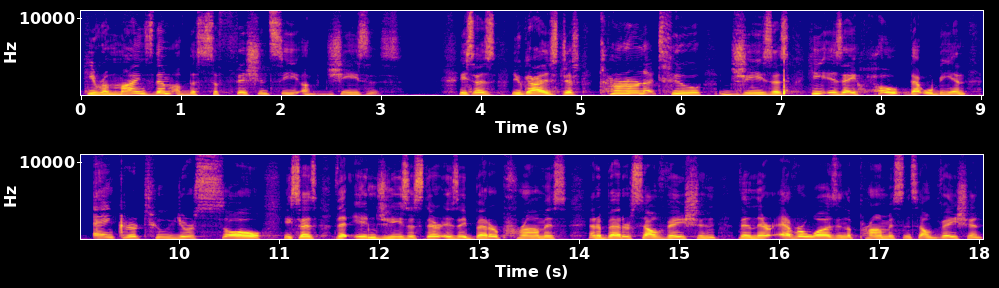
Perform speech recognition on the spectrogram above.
he reminds them of the sufficiency of Jesus. He says, You guys, just turn to Jesus. He is a hope that will be an anchor to your soul. He says that in Jesus there is a better promise and a better salvation than there ever was in the promise and salvation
